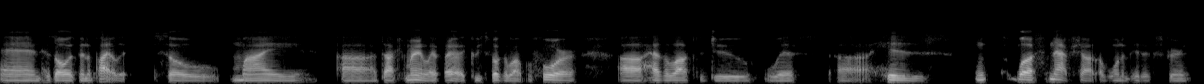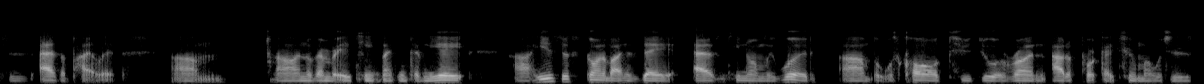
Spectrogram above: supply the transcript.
and has always been a pilot. So my uh, documentary, like, like we spoke about before, uh, has a lot to do with uh, his, well, a snapshot of one of his experiences as a pilot. Um, on November 18th, 1978, uh, he's just going about his day as he normally would, um, but was called to do a run out of Port Kaituma, which is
